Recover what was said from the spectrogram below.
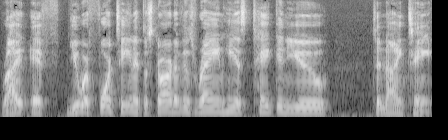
Right? If you were 14 at the start of his reign, he has taken you to 19.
